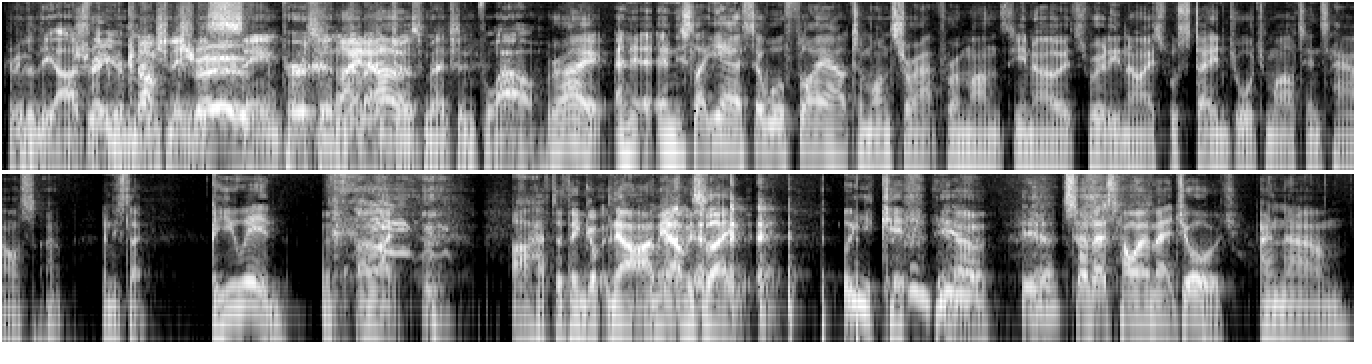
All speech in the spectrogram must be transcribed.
dream, What are the odds that you're come mentioning the same person I that I just mentioned? Wow. Right. And, it- and it's like, yeah, so we'll fly out to Montserrat for a month. You know, it's really nice. We'll stay in George Martin's house. Uh, And he's like, are you in? I'm like, I have to think of it. No, I mean, I was like, are you kidding? You know? yeah. So that's how I met George. And, um,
